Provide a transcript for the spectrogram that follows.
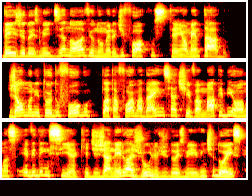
Desde 2019, o número de focos tem aumentado. Já o Monitor do Fogo, plataforma da iniciativa MAP Biomas, evidencia que de janeiro a julho de 2022,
